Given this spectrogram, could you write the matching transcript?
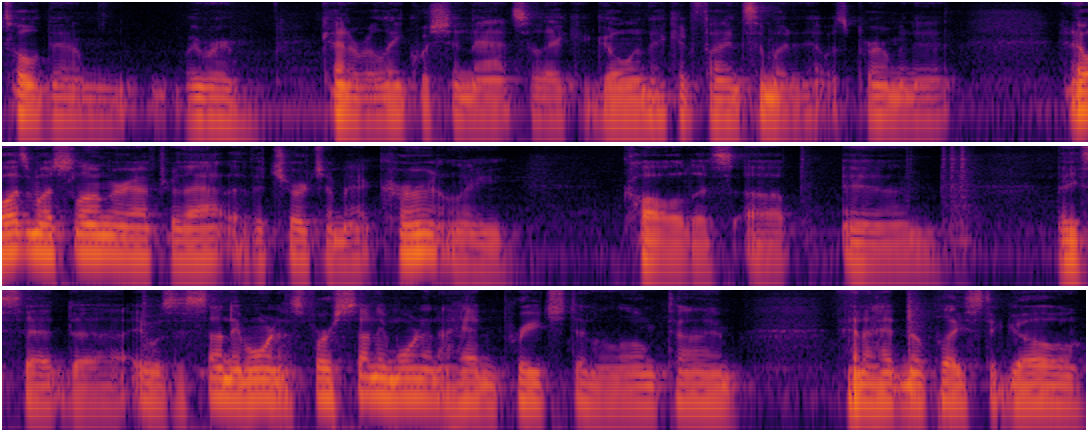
told them we were kind of relinquishing that so they could go and they could find somebody that was permanent. And it wasn't much longer after that that the church I'm at currently called us up and they said uh, it was a Sunday morning. It's first Sunday morning I hadn't preached in a long time, and I had no place to go.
